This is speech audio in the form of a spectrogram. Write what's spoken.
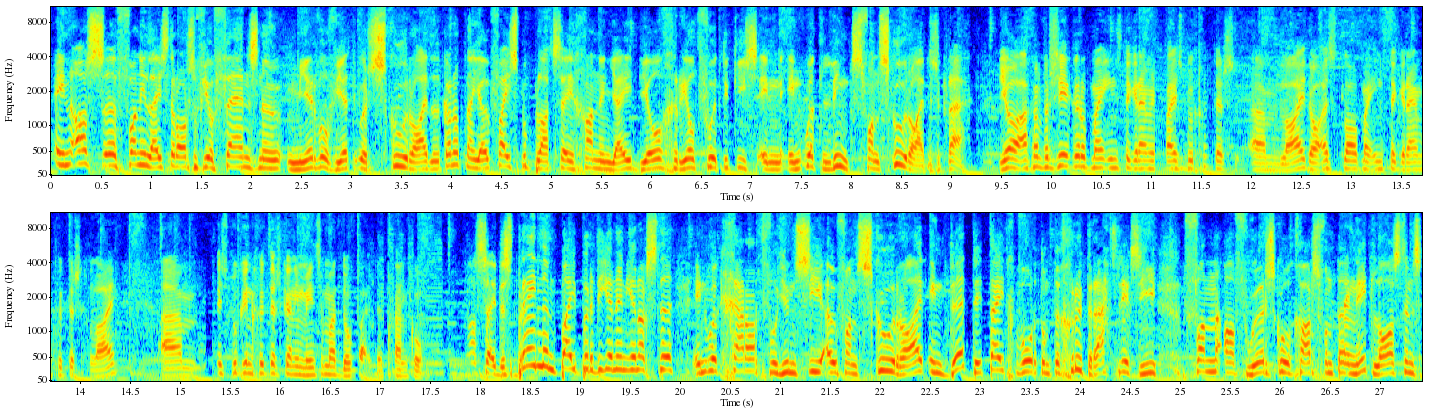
En as uh, van die luisteraars of jou fans nou meer wil weet oor Schoolride, hulle kan op na jou Facebook bladsy gaan en jy deel gereeld fotootjies en en ook links van Schoolride, is ek reg? Ja, ek gaan verseker op my Instagram en Facebook goeters ehm um, laai. Daar is klaar op my Instagram goeters gelaai. Ehm um, Facebook en goeters kan die mense maar dop uit. Dit gaan kom. Daar's hy. Dis Brendan Piper die een en enigste en ook Gerard Viljoen CEO van Schoolride en dit het tyd geword om te groet regstreeks hier vanaf Hoërskool Garsfontein. Net laastens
